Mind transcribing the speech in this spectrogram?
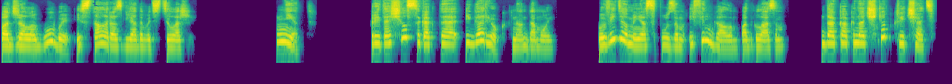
поджала губы и стала разглядывать стеллажи. Нет. Притащился как-то Игорек к нам домой. Увидел меня с пузом и фингалом под глазом. Да как начнет кричать,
